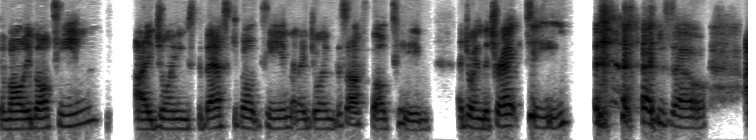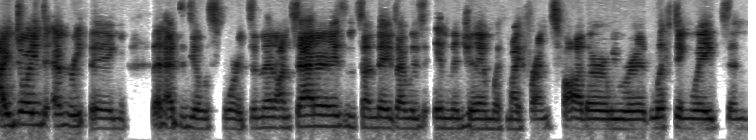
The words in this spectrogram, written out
the volleyball team. I joined the basketball team, and I joined the softball team. I joined the track team. and so I joined everything that had to deal with sports. And then on Saturdays and Sundays, I was in the gym with my friend's father. We were lifting weights and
